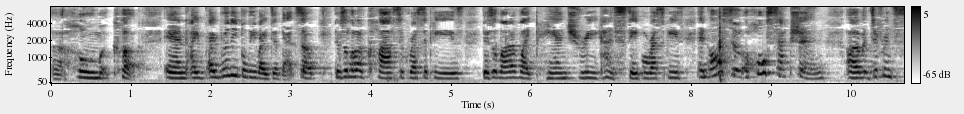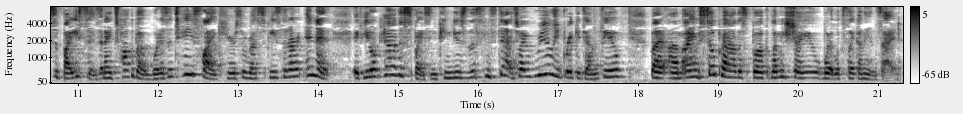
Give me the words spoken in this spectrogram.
uh, home cook. And I, I really believe I did that. So there's a lot of classic recipes. There's a lot of like pantry kind of staple recipes and also a whole section of different spices. And I talk about what does it taste like? Here's the recipes that are in it. If you don't have the spice, you can use this instead. So I really break it down for you. But um, I am so proud of this book. Let me show you what it looks like on the inside.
